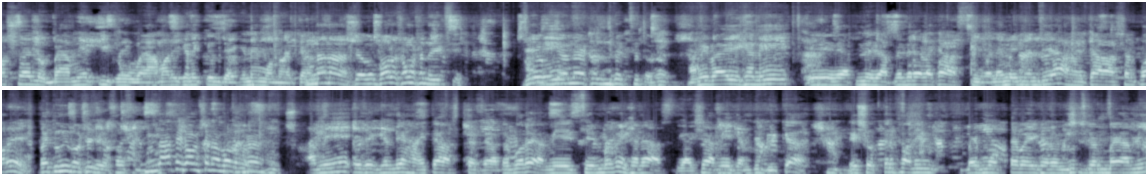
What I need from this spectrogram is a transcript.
অসহায় লোক ভাই আমি আর কি ভাই আমার এখানে কেউ দেখে নাই মনে হয় কেন? না না বলো সমস্যা নেই দেখছি। আমি- ভাই এখানে আপনাদের এলাকায় আসছি। মানে আমি এখান দিয়ে হাইটা আসার পরে ভাই তুমি বসে যাও না সমস্যা না হ্যাঁ। আমি এখান দিয়ে হাইটা আসতে আসার পরে আমি সেম ভাবে এখানে আসছি। আসে আমি এখান থেকে ঢুকা এই সত্যের পানি ভাই মোটটা ভাই এখানে বুঝছেন ভাই আমি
